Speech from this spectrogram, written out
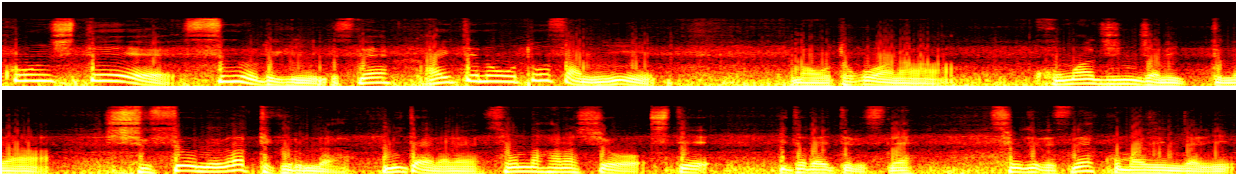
婚してすぐの時にですね相手のお父さんに、まあ、男はな駒神社に行ってな出世を願ってくるんだみたいなねそんな話をしていただいてですね。それでですね駒神社に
